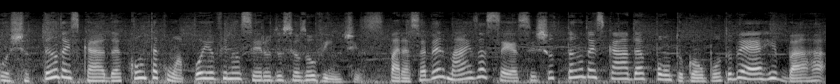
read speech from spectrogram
O Chutando a Escada conta com apoio financeiro dos seus ouvintes. Para saber mais, acesse chutandoaescada.com.br barra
